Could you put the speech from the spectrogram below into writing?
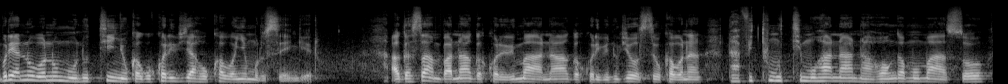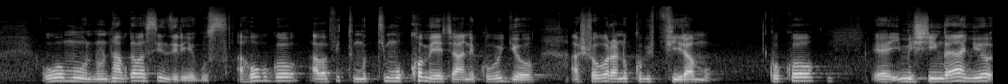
Buriya nubona umuntu utinyuka gukora ibyaha uko abonye mu rusengero. Agasambana agakorera imana agakora ibintu byose ukabona ntafite umutima uhana ntahonga mu maso uwo muntu ntabwo aba asinziriye gusa ahubwo aba afite umutima ukomeye cyane ku buryo ashobora no kubipfiramo. Kuko eh, imishinga yanyu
